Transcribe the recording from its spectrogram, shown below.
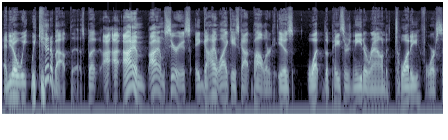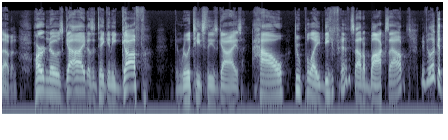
And you know we, we kid about this, but I, I, I am I am serious. A guy like a Scott Pollard is what the Pacers need around 24 7. Hard nosed guy, doesn't take any guff. can really teach these guys how to play defense, how to box out. if you look at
